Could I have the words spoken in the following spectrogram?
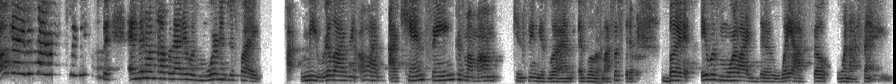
Okay, this might actually be something. And then on top of that, it was more than just like me realizing, oh, I, I can sing because my mom can sing as well and as well as my sister. But it was more like the way I felt when I sang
